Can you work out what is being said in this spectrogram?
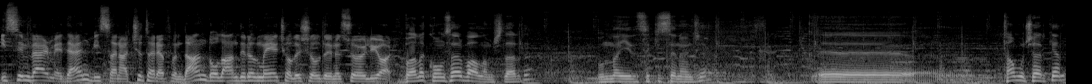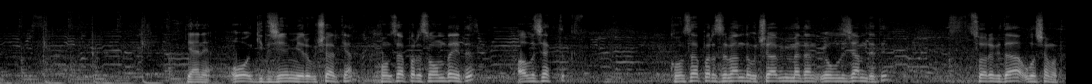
İsim vermeden bir sanatçı tarafından dolandırılmaya çalışıldığını söylüyor. Bana konser bağlamışlardı. Bundan 7-8 sene önce. Ee, tam uçarken yani o gideceğim yere uçarken konser parası ondaydı. Alacaktık. Konser parası ben de uçağa binmeden yollayacağım dedi. Sonra bir daha ulaşamadık.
